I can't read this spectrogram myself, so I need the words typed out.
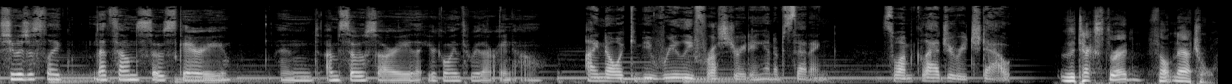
She was just like, That sounds so scary, and I'm so sorry that you're going through that right now. I know it can be really frustrating and upsetting, so I'm glad you reached out. The text thread felt natural,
